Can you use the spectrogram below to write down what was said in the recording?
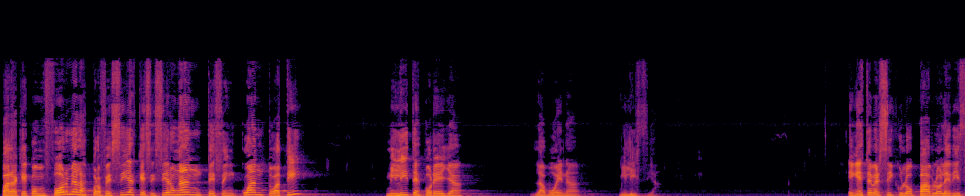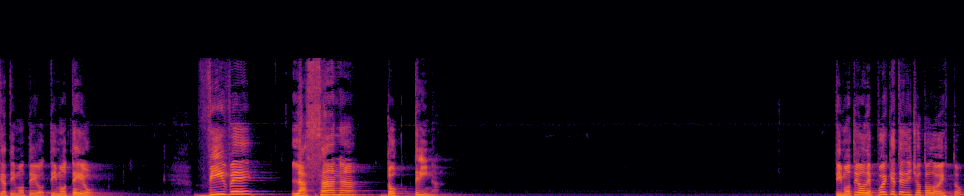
para que conforme a las profecías que se hicieron antes en cuanto a ti, milites por ella la buena milicia. En este versículo Pablo le dice a Timoteo, Timoteo, vive la sana doctrina. Timoteo, después que te he dicho todo esto,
